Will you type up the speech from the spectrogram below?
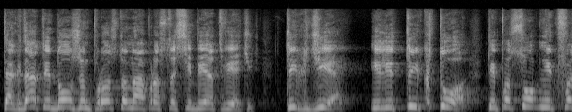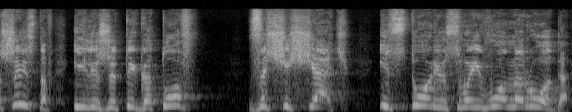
тогда ты должен просто-напросто себе ответить. Ты где? Или ты кто? Ты пособник фашистов? Или же ты готов защищать историю своего народа,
